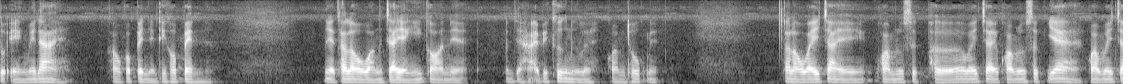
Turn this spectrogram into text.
ตัวเองไม่ได้ เขาก็เป็นอย่างที่เขาเป็น เนี่ยถ้าเราวางใจอย่างนี้ก่อนเนี่ย มันจะหายไปครึ่งหนึ่งเลย ความทุกข์เนี่ย ถ้าเราไว้ใจความรู้สึกเผลอไว้ใจความรู้สึกแย่ ความไว้ใจ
